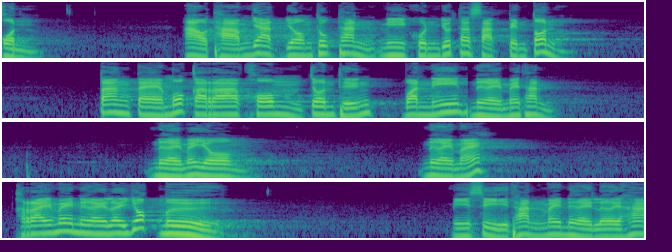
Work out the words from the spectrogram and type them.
คลอ้าวถามญาติโยมทุกท่านมีคุณยุทธศักดิ์เป็นต้น ตั้งแต่มกราคมจนถึงวันนี้เหนื่อยไหมท่าน เหนื่อยไหมโยม เหนื่อยไหม ใครไม่เหนื่อยเลยยกมือ มีสี่ท่านไม่เหนื่อยเลยห้า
